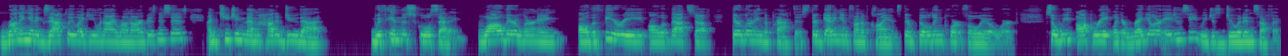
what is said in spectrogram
Running it exactly like you and I run our businesses, I'm teaching them how to do that within the school setting while they're learning all the theory, all of that stuff. They're learning the practice. They're getting in front of clients. They're building portfolio work. So we operate like a regular agency. We just do it in Suffolk.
